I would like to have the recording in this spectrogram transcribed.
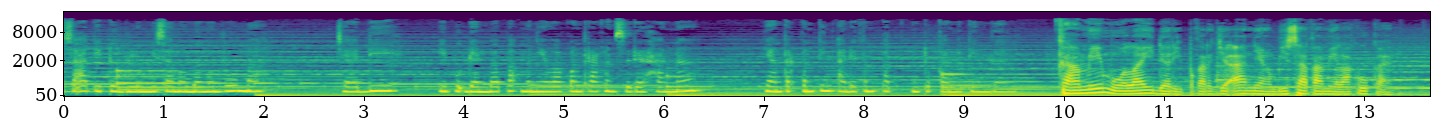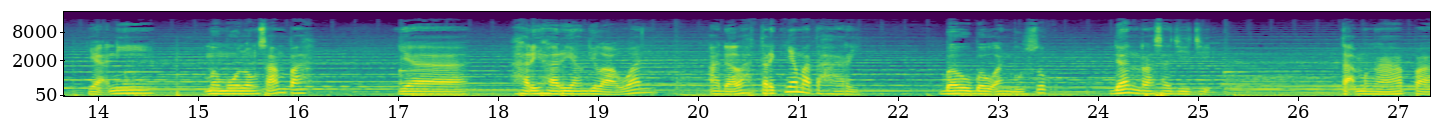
saat itu belum bisa membangun rumah, jadi ibu dan bapak menyewa kontrakan sederhana. Yang terpenting ada tempat untuk kami tinggal. Kami mulai dari pekerjaan yang bisa kami lakukan, yakni memulung sampah. Ya, hari-hari yang dilawan adalah teriknya matahari, bau-bauan busuk, dan rasa jijik. Tak mengapa,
